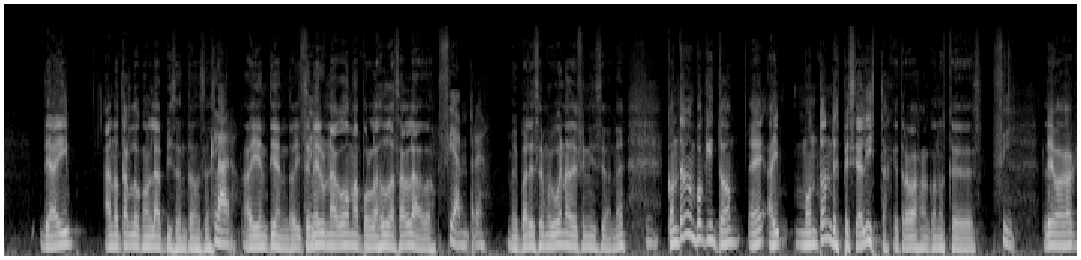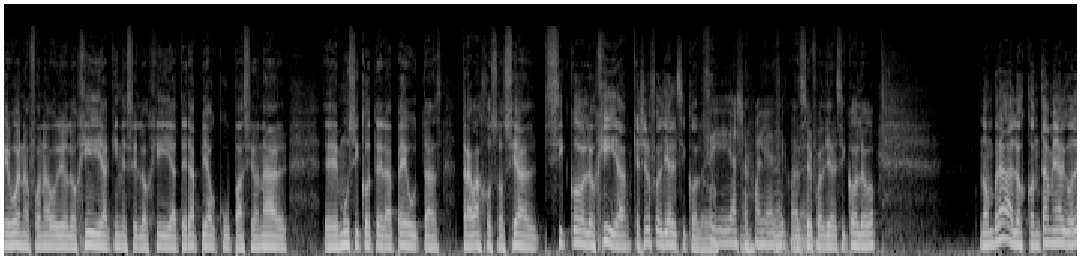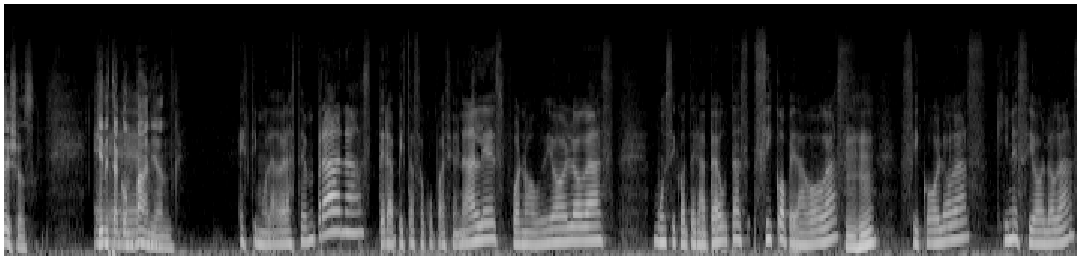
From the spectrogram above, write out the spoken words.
De ahí anotarlo con lápiz entonces. Claro. Ahí entiendo. Y Sí. tener una goma por las dudas al lado. Siempre. Me parece muy buena definición. ¿eh? Sí. Contame un poquito, ¿eh? hay un montón de especialistas que trabajan con ustedes. Sí. Leo acá que, bueno, fonoaudiología, kinesiología, terapia ocupacional, eh, musicoterapeutas, trabajo social, psicología, que ayer fue el día del psicólogo. Sí, ayer fue el día del ¿Eh? psicólogo. Ayer fue el día del psicólogo. Nombrálos, contame algo de ellos. ¿Quiénes te Eh, acompañan? Estimuladoras tempranas, terapistas ocupacionales, fonoaudiólogas, musicoterapeutas, psicopedagogas, psicólogas, kinesiólogas.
